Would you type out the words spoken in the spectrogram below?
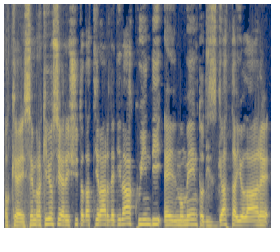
Ok, sembra che io sia riuscito ad attirarle di là, quindi è il momento di sgattaiolare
